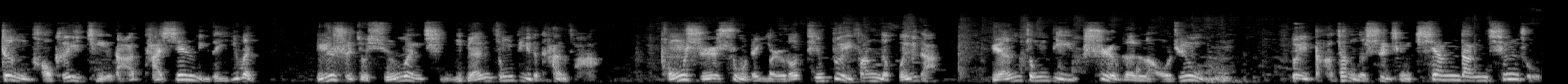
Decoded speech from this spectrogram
正好可以解答他心里的疑问，于是就询问起元宗帝的看法，同时竖着耳朵听对方的回答。元宗帝是个老军武。对打仗的事情相当清楚，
